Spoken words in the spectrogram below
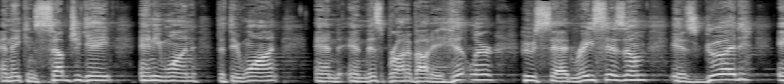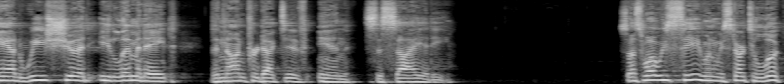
and they can subjugate anyone that they want. And, and this brought about a Hitler who said racism is good and we should eliminate the non-productive in society. So that's what we see when we start to look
